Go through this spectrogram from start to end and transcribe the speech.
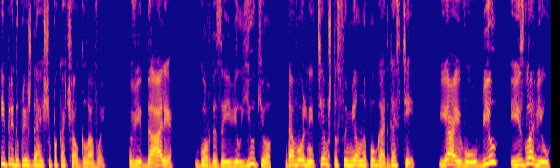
и предупреждающе покачал головой. «Видали?» — гордо заявил Юкио, довольный тем, что сумел напугать гостей. «Я его убил и изловил».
